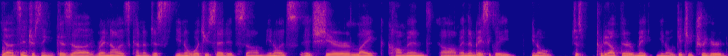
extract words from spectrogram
Yeah, it's interesting because uh, right now it's kind of just you know what you said. It's um you know it's it's share, like, comment, um, and then basically you know just put it out there, make you know get you triggered,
